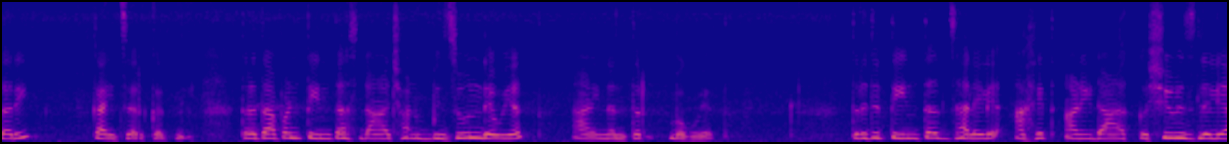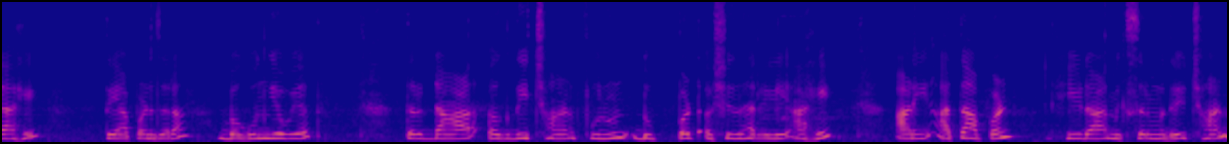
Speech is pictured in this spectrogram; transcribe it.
तरी काहीच हरकत नाही. तर आता आपण तीन तास डाळ छान भिजवून देऊयात आणि नंतर बघूयात. तर इथे तीन तास झालेले आहेत आणि डाळ कशी भिजलेली आहे ते आपण जरा बघून घेऊयात. तर डाळ अगदी छान फुलून दुप्पट अशी झालेली आहे आणि आता आपण ही डाळ मिक्सरमध्ये छान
